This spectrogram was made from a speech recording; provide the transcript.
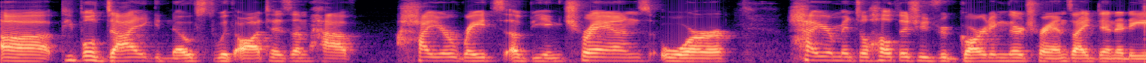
uh, people diagnosed with autism have higher rates of being trans or higher mental health issues regarding their trans identity.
